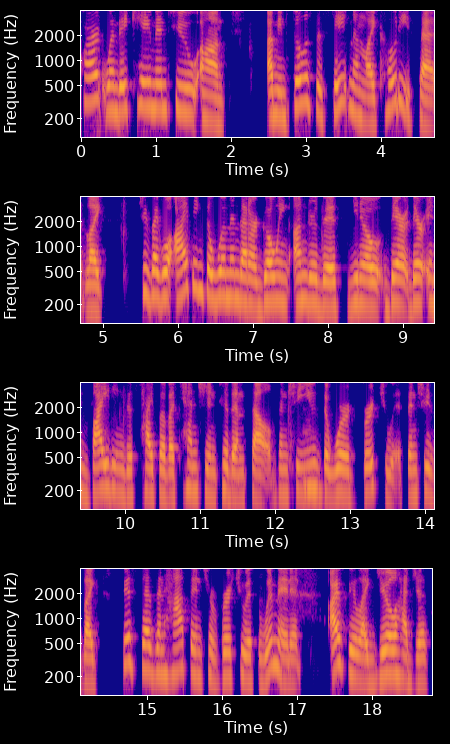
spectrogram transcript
part when they came into um I mean Phyllis's statement like Cody said like she's like well i think the women that are going under this you know they're they're inviting this type of attention to themselves. And she mm. used the word virtuous and she's like this doesn't happen to virtuous women and i feel like jill had just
